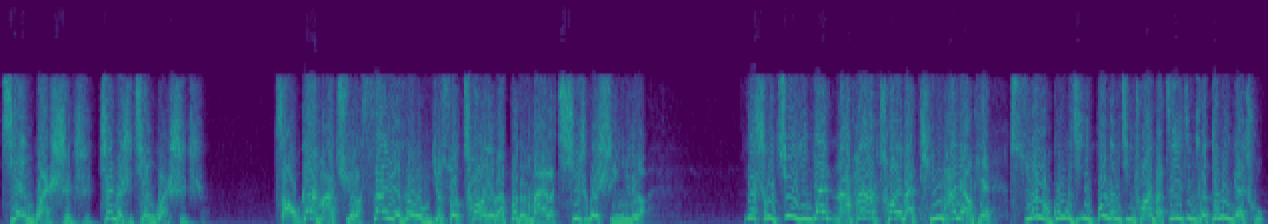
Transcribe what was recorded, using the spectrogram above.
监管失职，真的是监管失职，早干嘛去了？三月份我们就说创业板不能买了，七十倍市盈率了，那时候就应该哪怕让创业板停盘两天，所有公募基金不能进创业板，这些政策都应该出。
